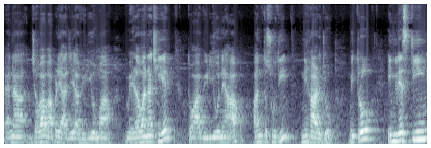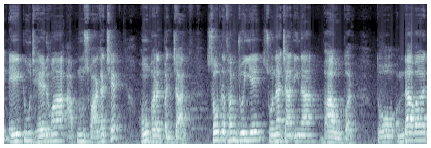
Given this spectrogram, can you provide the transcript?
એના જવાબ આપણે આજે આ વિડીયોમાં મેળવવાના છીએ. તો આ વિડીયોને આપ અંત સુધી નિહાળજો. મિત્રો ઇન્વેસ્ટિંગ એ ટુ ઝેડમાં આપનું સ્વાગત છે. હું ભરત પંચાલ. સૌપ્રથમ જોઈએ સોના ચાંદીના ભાવ ઉપર. તો અમદાવાદ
